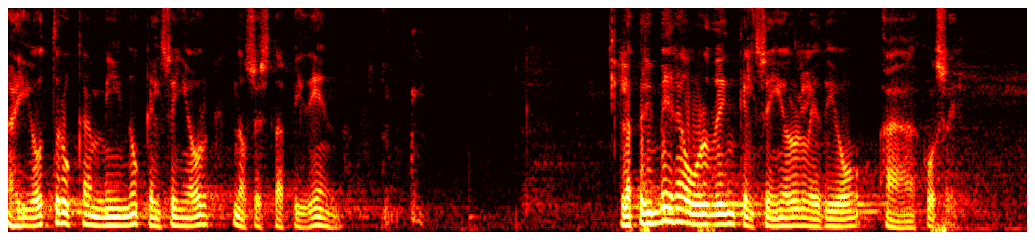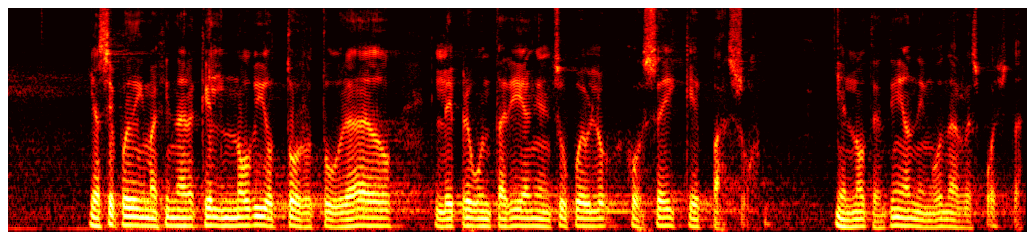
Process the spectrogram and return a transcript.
Hay otro camino que el Señor nos está pidiendo. La primera orden que el Señor le dio a José. Ya se puede imaginar aquel novio torturado, le preguntarían en su pueblo, José, ¿qué pasó? Y él no tenía ninguna respuesta.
